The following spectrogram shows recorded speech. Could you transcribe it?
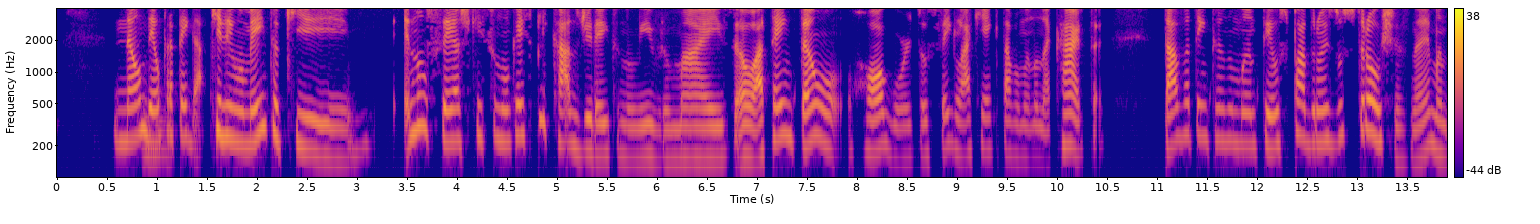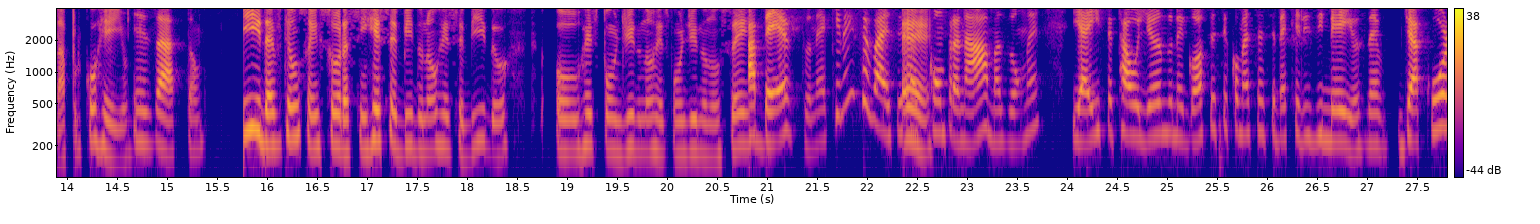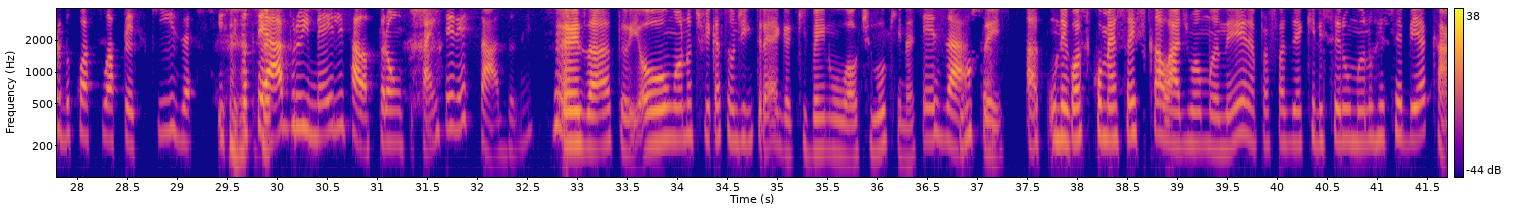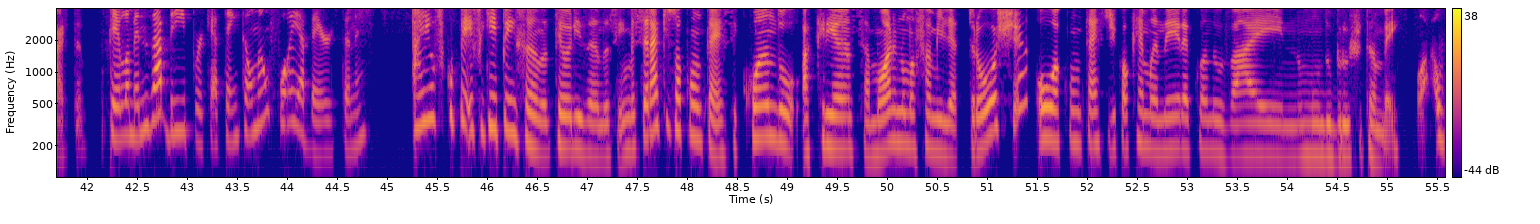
Não Uhum. deu pra pegar. Aquele momento que. Eu não sei, acho que isso nunca é explicado direito no livro, mas ó, até então, Hogwarts, ou sei lá quem é que tava mandando a carta, tava tentando manter os padrões dos trouxas, né? Mandar por correio. Exato. E deve ter um sensor assim, recebido, não recebido, ou respondido, não respondido, não sei. aberto, né? Que nem você vai, você É. faz compra na Amazon, né? E aí você tá olhando o negócio e você começa a receber aqueles e-mails, né? De acordo com a sua pesquisa. E se você abre o e-mail e fala, pronto, tá interessado, né? É, exato. Ou uma notificação de entrega que vem no Outlook, né? Exato. Não sei. O negócio começa a escalar de uma maneira para fazer aquele ser humano receber a carta. Pelo menos abrir, porque até então não foi aberta, né? Aí eu fico fiquei pensando, teorizando assim, mas será que isso acontece quando a criança mora numa família trouxa ou acontece de qualquer maneira quando vai no mundo bruxo também?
